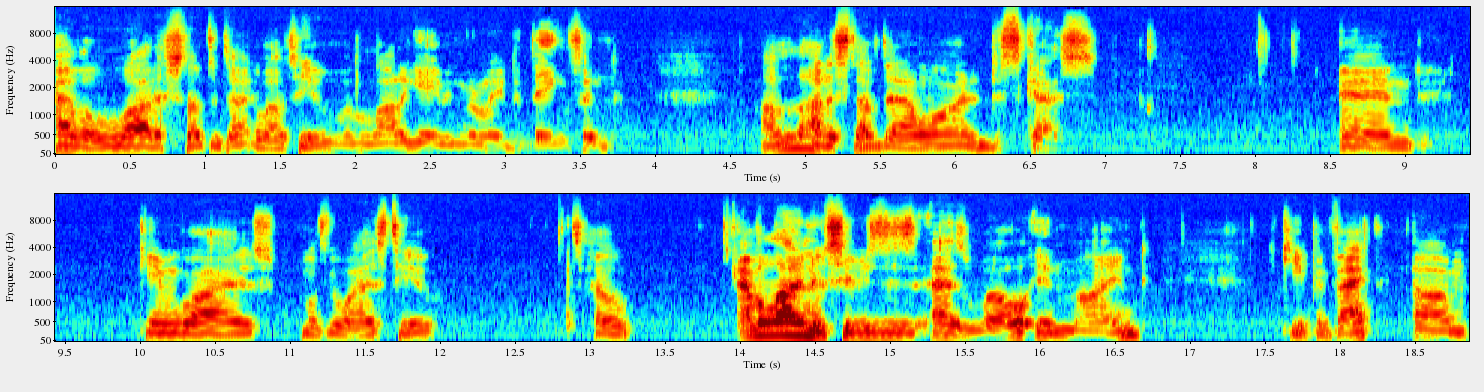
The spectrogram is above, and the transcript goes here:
I have a lot of stuff to talk about too, a lot of gaming related things, and a lot of stuff that I want to discuss. And gaming wise, movie wise too. So I have a lot of new series as well in mind. Keep in fact, um,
